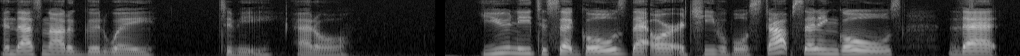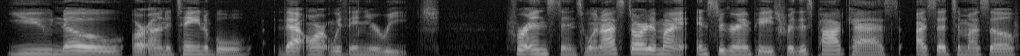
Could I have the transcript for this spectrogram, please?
And that's not a good way to be at all. You need to set goals that are achievable. Stop setting goals that you know are unattainable, that aren't within your reach. For instance, when I started my Instagram page for this podcast, I said to myself,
